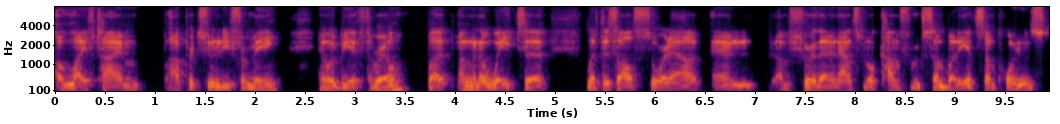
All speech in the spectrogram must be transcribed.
a lifetime opportunity for me and would be a thrill. But I'm going to wait to let this all sort out, and I'm sure that announcement will come from somebody at some point who's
